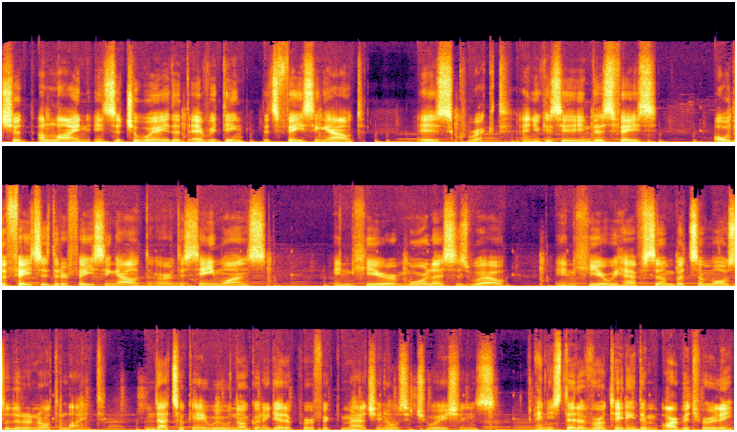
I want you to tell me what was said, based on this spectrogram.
should align in such a way that everything that's facing out is correct. And you can see in this face, all the faces that are facing out are the same ones. In here, more or less as well. In here we have some, but some also that are not aligned. And that's okay. We're not going to get a perfect match in all situations. And instead of rotating them arbitrarily,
